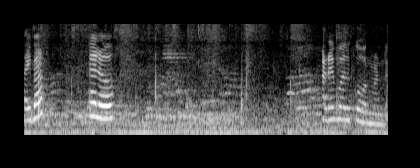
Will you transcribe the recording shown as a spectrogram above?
അയ്യ ഹലോ അതേപോലെ ഓർമ്മ ഉണ്ട്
